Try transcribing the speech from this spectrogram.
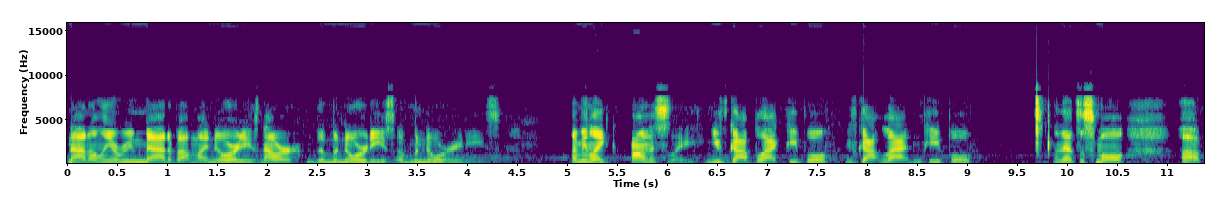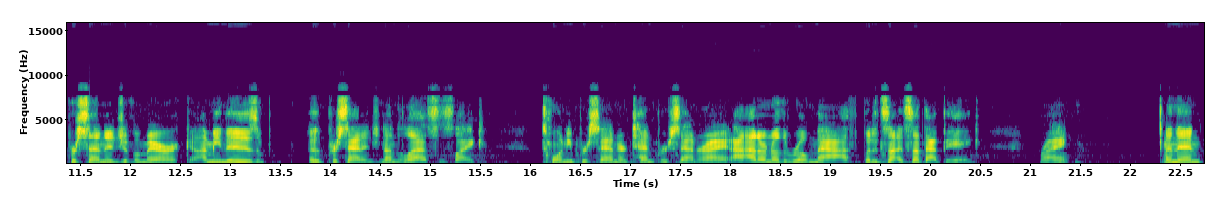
not only are we mad about minorities now we're the minorities of minorities I mean, like, honestly, you've got black people, you've got Latin people, and that's a small uh, percentage of America. I mean, it is a, a, percentage nonetheless. It's like 20% or 10%, right? I, I don't know the real math, but it's not it's not that big, right? And then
